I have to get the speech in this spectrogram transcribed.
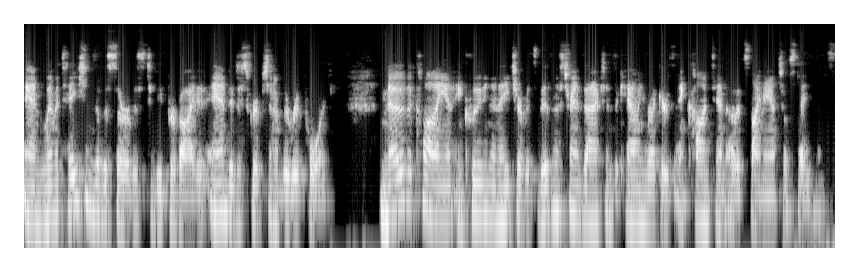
and limitations of the service to be provided and a description of the report. Know the client, including the nature of its business transactions, accounting records, and content of its financial statements.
